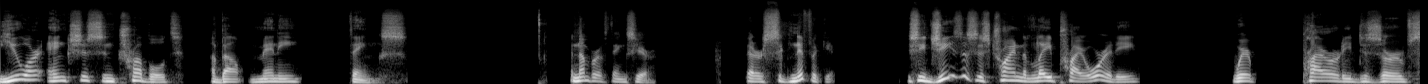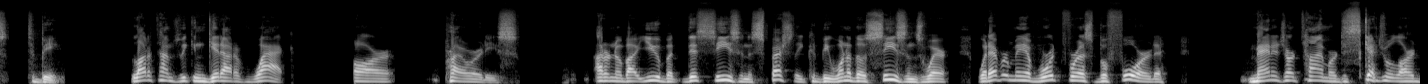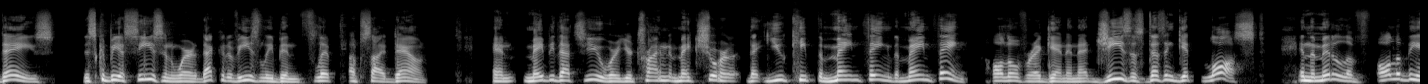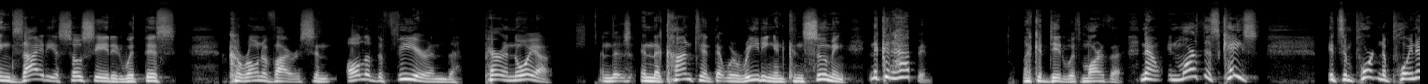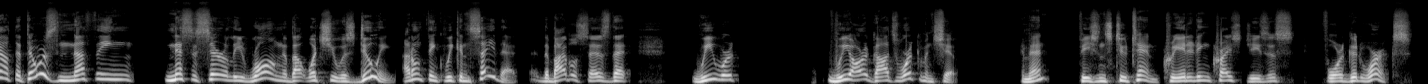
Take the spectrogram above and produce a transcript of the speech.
You are anxious and troubled about many things. A number of things here that are significant. You see, Jesus is trying to lay priority where priority deserves to be. A lot of times we can get out of whack our priorities. I don't know about you, but this season especially could be one of those seasons where whatever may have worked for us before to manage our time or to schedule our days, this could be a season where that could have easily been flipped upside down. And maybe that's you, where you're trying to make sure that you keep the main thing, the main thing all over again, and that Jesus doesn't get lost in the middle of all of the anxiety associated with this coronavirus and all of the fear and the paranoia and the, in the content that we're reading and consuming. And it could happen, like it did with Martha. Now, in Martha's case, it's important to point out that there was nothing necessarily wrong about what she was doing. I don't think we can say that. The Bible says that we were we are God's workmanship. Amen. Ephesians 2:10, created in Christ Jesus for good works.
